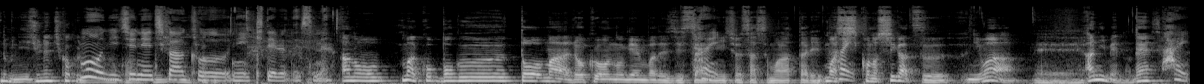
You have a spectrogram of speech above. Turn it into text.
でも20年近くにもうなるのか。20年近くに来てるんですね。あの、まあ、こ僕と、まあ、録音の現場で実際に一緒にさせてもらったり、まあ、はい。しこの4月には、えーアニメのね、はい。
